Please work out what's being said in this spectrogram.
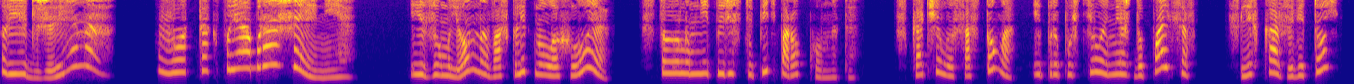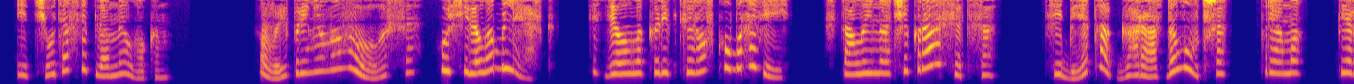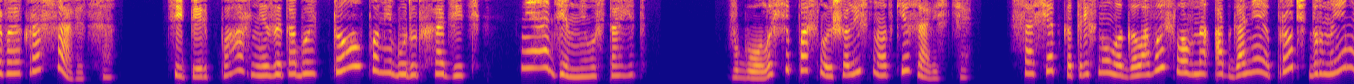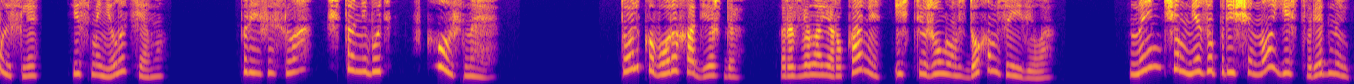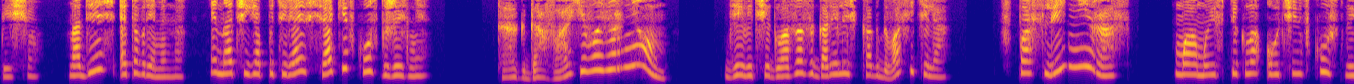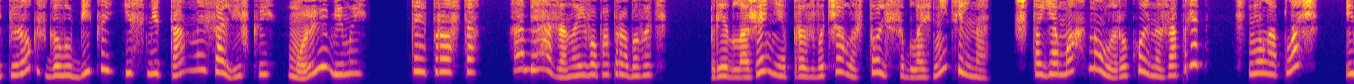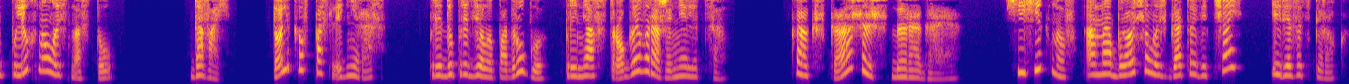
«Реджина? Вот так преображение!» Изумленно воскликнула Хлоя, стоило мне переступить порог комнаты. Вскочила со стола и пропустила между пальцев слегка завитой и чуть осветленный локон. Выпрямила волосы, усилила блеск, сделала корректировку бровей, стала иначе краситься. Тебе так гораздо лучше, прямо первая красавица. Теперь парни за тобой толпами будут ходить, ни один не устоит. В голосе послышались нотки зависти. Соседка тряхнула головой, словно отгоняя прочь дурные мысли, и сменила тему. «Привезла что-нибудь вкусное?» «Только ворох одежды», — развела я руками и с тяжелым вздохом заявила. «Нынче мне запрещено есть вредную пищу. Надеюсь, это временно, иначе я потеряю всякий вкус к жизни». «Так давай его вернем!» Девичьи глаза загорелись, как два фитиля. «В последний раз!» Мама испекла очень вкусный пирог с голубикой и сметанной заливкой, мой любимый. Ты просто обязана его попробовать». Предложение прозвучало столь соблазнительно, что я махнула рукой на запрет, сняла плащ и плюхнулась на стул. «Давай, только в последний раз», — предупредила подругу, приняв строгое выражение лица. «Как скажешь, дорогая». Хихикнув, она бросилась готовить чай и резать пирог.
